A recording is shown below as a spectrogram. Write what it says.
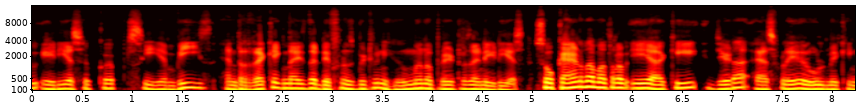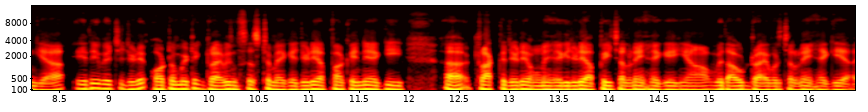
to ADS equipped CMVs and recognize the difference between human operators and ADS so ਕਹਿਣ ਦਾ ਮਤਲਬ ਇਹ ਆ ਕਿ ਜਿਹੜਾ ਇਸ ਵੇਲੇ ਰੂਲ ਮੇਕਿੰਗ ਆ ਇਹਦੇ ਵਿੱਚ ਜਿਹੜੇ ਆਟੋਮੈਟਿਕ ਡਰਾਈਵਿੰਗ ਸਿਸਟਮ ਹੈਗੇ ਜਿਹੜੇ ਆਪਾਂ ਕਹਿੰਦੇ ਆ ਕਿ ਅ, ਟਰੱਕ ਜਿਹੜੇ ਆਉਣੇ ਹੈਗੇ ਜਿਹੜੇ ਆਪੇ ਹੀ ਚੱਲਣੇ ਹੈਗੇ ਜਾਂ ਵਿਦਆਊਟ ਡਰਾਈਵਰ ਚੱਲਣੇ ਹੈਗੇ ਆ।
